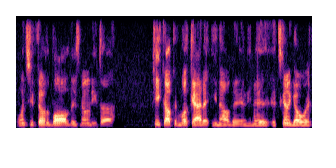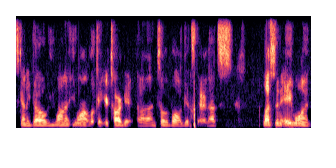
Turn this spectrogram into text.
once you throw the ball, there's no need to peek up and look at it. You know, the, I mean, it, it's going to go where it's going to go. You want to you want to look at your target uh, until the ball gets there. That's lesson A one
